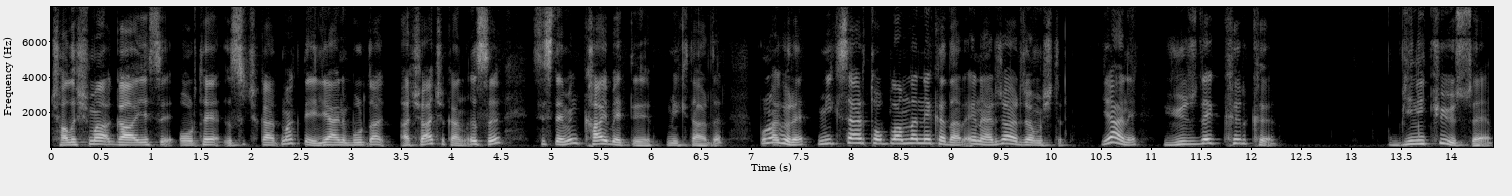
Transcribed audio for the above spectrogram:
çalışma gayesi ortaya ısı çıkartmak değil. Yani burada açığa çıkan ısı sistemin kaybettiği miktardır. Buna göre mikser toplamda ne kadar enerji harcamıştır? Yani %40'ı 1200 ise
